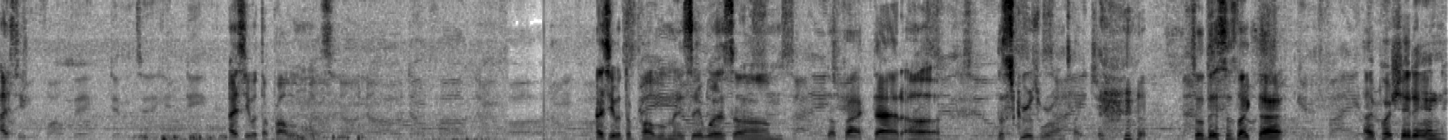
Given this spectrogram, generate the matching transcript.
I see. I see what the problem was. I see what the problem is. It was um the fact that uh the screws were on tight. so this is like that. I push it in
